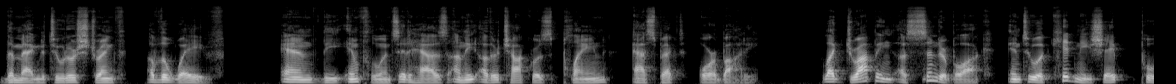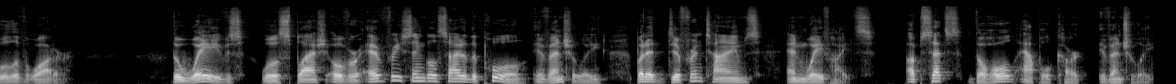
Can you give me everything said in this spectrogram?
the magnitude or strength of the wave, and the influence it has on the other chakra's plane, aspect, or body. Like dropping a cinder block into a kidney shaped pool of water. The waves will splash over every single side of the pool eventually, but at different times and wave heights upsets the whole apple cart eventually.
